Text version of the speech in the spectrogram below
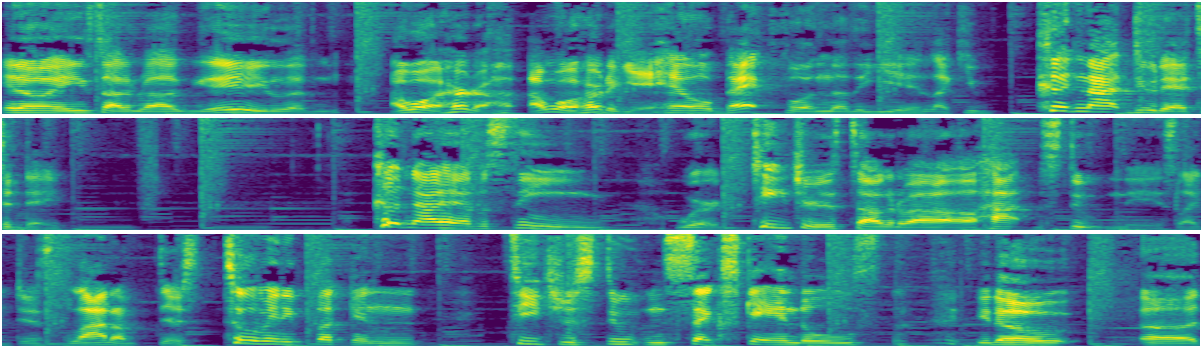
You know, and he's talking about, hey, I want her to, I want her to get held back for another year. Like you could not do that today could not have a scene where teacher is talking about how hot the student is. Like there's a lot of there's too many fucking teacher student sex scandals, you know, uh,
